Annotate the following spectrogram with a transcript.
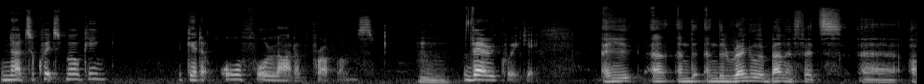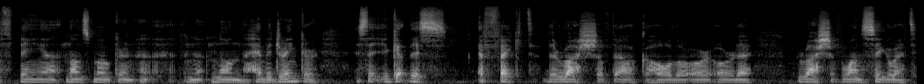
not to quit smoking, you get an awful lot of problems very quickly. And, you, and, and, the, and the regular benefits uh, of being a non-smoker and and a non-heavy drinker is that you get this effect, the rush of the alcohol or, or, or the rush of one cigarette.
